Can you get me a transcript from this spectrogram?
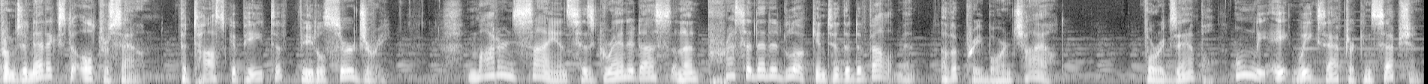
From genetics to ultrasound, fetoscopy to fetal surgery, modern science has granted us an unprecedented look into the development of a preborn child. For example, only eight weeks after conception,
